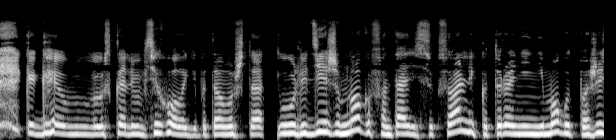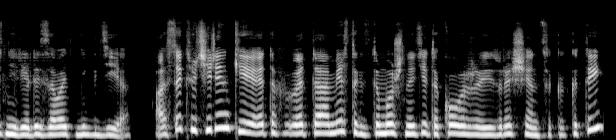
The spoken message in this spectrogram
как сказали бы психологи, потому что у людей же много фантазий сексуальных, которые они не могут по жизни реализовать нигде. А секс-вечеринки это, это место, где ты можешь найти такого же извращенца, как и ты,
